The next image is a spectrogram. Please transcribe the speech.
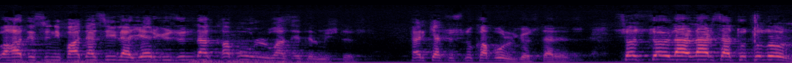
Ve hadisin ifadesiyle yeryüzünde kabul vaz edilmiştir. Herkes hüsnü kabul gösterir. Söz söylerlerse tutulur.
